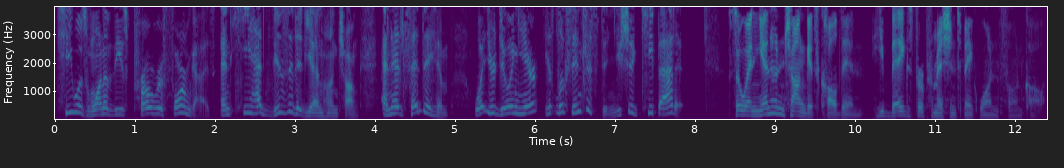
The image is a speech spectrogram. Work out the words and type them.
he was one of these pro reform guys. And he had visited Yan Hunchang and had said to him, What you're doing here, it looks interesting. You should keep at it. So when Yan Hunchang gets called in, he begs for permission to make one phone call.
